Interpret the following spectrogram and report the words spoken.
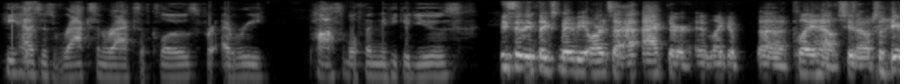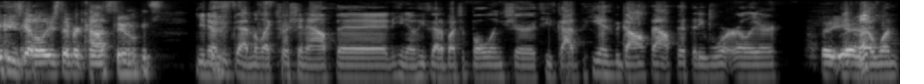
he has just racks and racks of clothes for every possible thing that he could use. He said he thinks maybe Art's an actor in like a uh, playhouse, you know. So he's got all these different costumes. You know, he's got an electrician outfit. You know, he's got a bunch of bowling shirts. He's got he has the golf outfit that he wore earlier. But yeah, No one,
